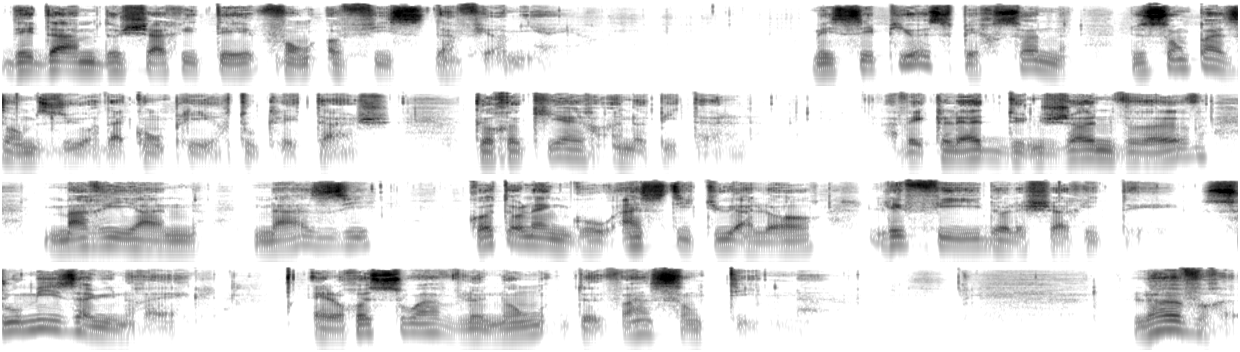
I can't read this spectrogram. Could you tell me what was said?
des dames de charité font office d'infirmières. Mais ces pieuses personnes ne sont pas en mesure d'accomplir toutes les tâches que requiert un hôpital. Avec l'aide d'une jeune veuve, Marianne Nazi, Cotolengo institue alors les filles de la charité. Soumises à une règle, elles reçoivent le nom de Vincentine. L'œuvre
